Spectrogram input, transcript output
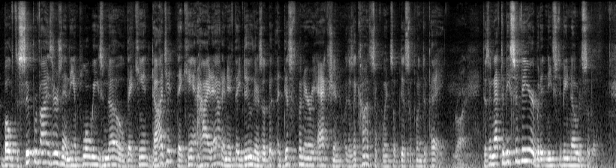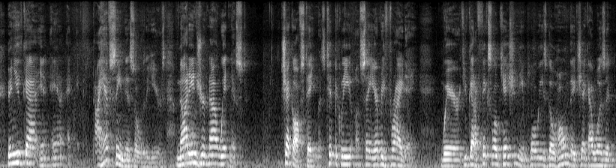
both the supervisors and the employees know they can't dodge it, they can't hide out, and if they do, there's a, a disciplinary action or there's a consequence of discipline to pay. Right. Doesn't have to be severe, but it needs to be noticeable. Then you've got, and, I have seen this over the years, not injured, not witnessed. Checkoff statements, typically uh, say every Friday, where if you've got a fixed location, the employees go home, they check I wasn't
